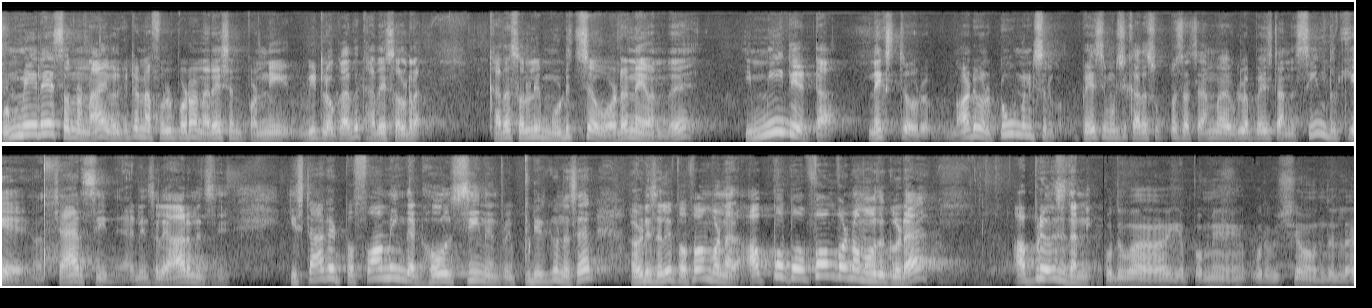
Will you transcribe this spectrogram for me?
உண்மையிலே சொல்லணும்னா இவர்கிட்ட நான் ஃபுல் படம் நரேஷன் பண்ணி வீட்டில் உட்காந்து கதை சொல்கிறேன் கதை சொல்லி முடித்த உடனே வந்து இம்மீடியட்டாக நெக்ஸ்ட் ஒரு நாட் ஒரு டூ மினிட்ஸ் இருக்கும். பேசி முடிச்சு கதை சூப்பர் சார் செம்ம உள்ள பேசிட்டு அந்த சீன் இருக்கே சேர் சீன் அப்படின்னு சொல்லி ஆரம்பிச்சு he started performing that whole scene என்று இப்படி இருக்குன்னு சார் அப்படின்னு சொல்லி பெர்ஃபார்ம் பண்ணார். அப்போ பெர்ஃபார்ம் பண்ணும் போது கூட அப்படி வந்துச்சு தண்ணி. பொதுவாக எப்போவுமே ஒரு விஷயம் வந்து இல்லை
